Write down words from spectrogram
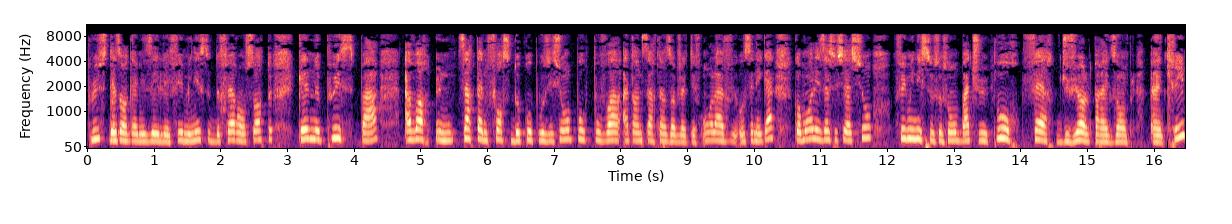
plus désorganiser les féministes, de faire en sorte qu'elles ne puissent pas avoir une certaine force de proposition position pour pouvoir atteindre certains objectifs. On l'a vu au Sénégal, comment les associations féministes se sont battues pour faire du viol, par exemple, un crime,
